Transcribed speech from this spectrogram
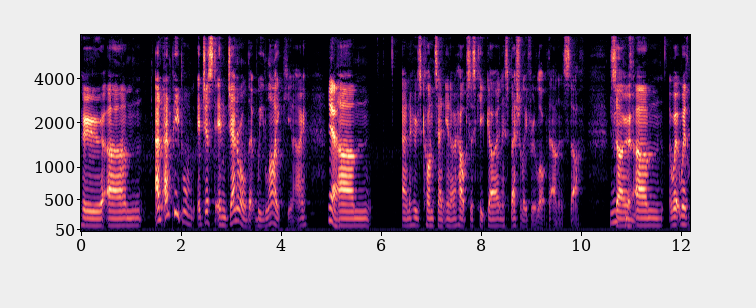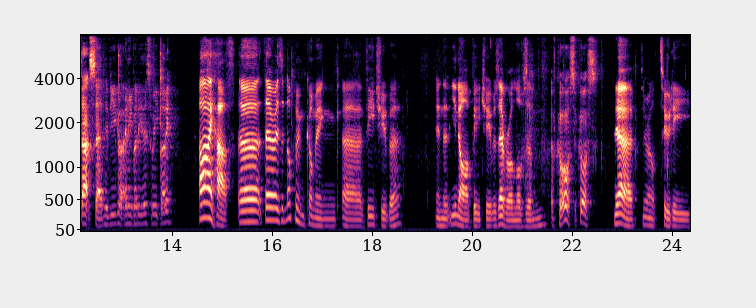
who um, and and people just in general that we like, you know. Yeah. um, and whose content you know helps us keep going, especially through lockdown and stuff. So, Mm-hmm. um, with, with that said, have you got anybody this week, buddy? I have. Uh, there is an up and coming uh, VTuber. In the, you know, our VTubers, everyone loves them. Of course, of course. Yeah, they're all 2D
